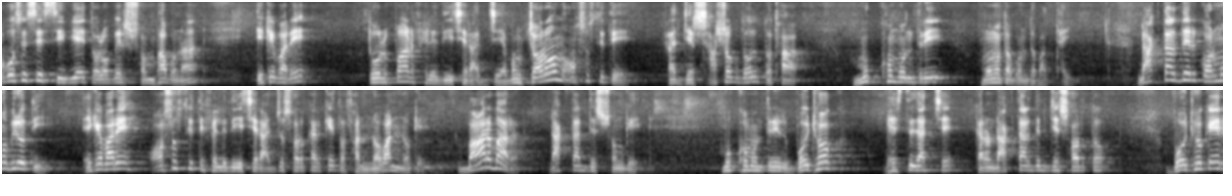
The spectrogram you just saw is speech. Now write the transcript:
অবশেষে সিবিআই তলবের সম্ভাবনা একেবারে তোলপাড় ফেলে দিয়েছে রাজ্যে এবং চরম অস্বস্তিতে রাজ্যের শাসক দল তথা মুখ্যমন্ত্রী মমতা বন্দ্যোপাধ্যায়। ডাক্তারদের কর্মবিরতি একেবারে অস্বস্তিতে ফেলে দিয়েছে রাজ্য সরকারকে তথা নবান্নকে। বারবার ডাক্তারদের সঙ্গে মুখ্যমন্ত্রীর বৈঠক ভেস্তে যাচ্ছে, কারণ ডাক্তারদের যে শর্ত, বৈঠকের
